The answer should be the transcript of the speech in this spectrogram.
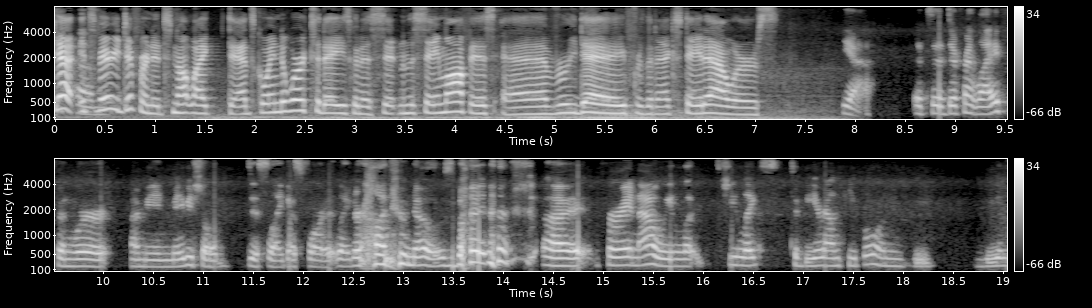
Yeah, it's Um, very different. It's not like dad's going to work today. He's going to sit in the same office every day for the next eight hours. yeah, it's a different life, and we're. I mean, maybe she'll dislike us for it later on. Who knows? But uh, for right now, we she likes to be around people, and we we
